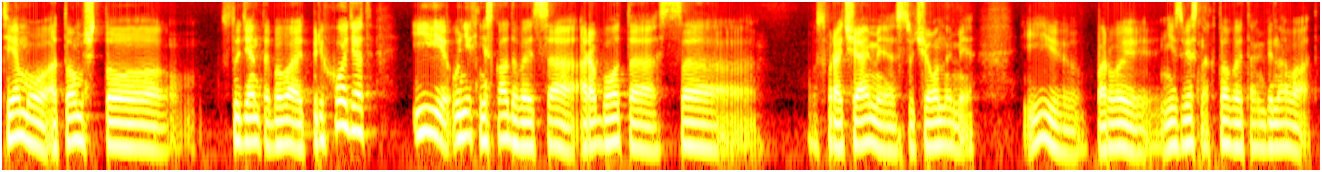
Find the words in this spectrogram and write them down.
тему о том, что студенты бывают приходят, и у них не складывается работа с, с врачами, с учеными, и порой неизвестно, кто в этом виноват.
